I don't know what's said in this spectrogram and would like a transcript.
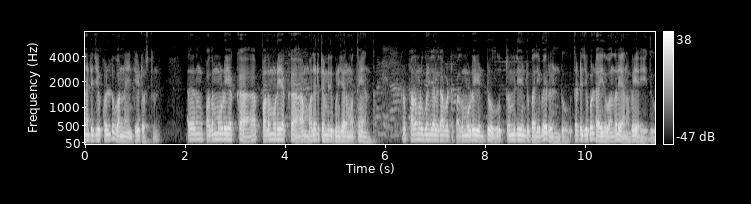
that is equal to one ninety eight వస్తుంది. అదేవిధంగా పదమూడు యొక్క పదమూడు యొక్క మొదటి తొమ్మిది గుణిజాలు మొత్తం ఎంత? ఇక్కడ పదమూడు గుణిజాలు కాబట్టి పదమూడు ఇంటూ తొమ్మిది ఇంటూ పది బై రెండు. దట్ ఈజ్ ఈక్వల్ టు ఐదు వందల ఎనభై ఐదు.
